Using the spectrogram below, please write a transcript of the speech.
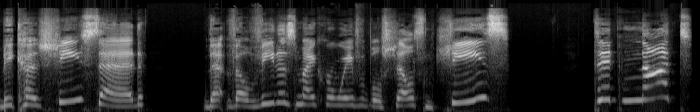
because she said that Velveeta's microwavable shells and cheese did not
